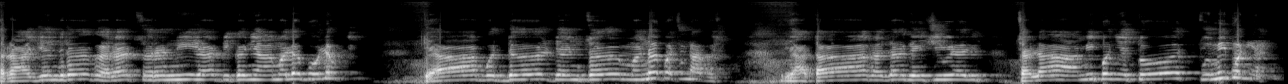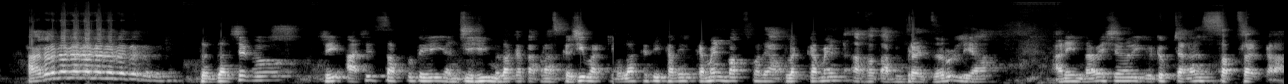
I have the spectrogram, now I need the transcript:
राजेंद्र घरात सरांनी या ठिकाणी आम्हाला बोलव. त्याबद्दल त्यांचं मनापासून आभार. आता रजा घ्यायची वेळ आली. चला आम्ही पण येतो तुम्ही पण या. तर दर्शक हो श्री आशिष सातपुते यांची ही मुलाखत आपणास कशी वाटली? मुलाखती खालील कमेंट बॉक्समध्ये आपलं कमेंट अर्थात अभिप्राय जरूर लिहा आणि नवे शहर युट्यूब चॅनल सबस्क्राईब करा.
